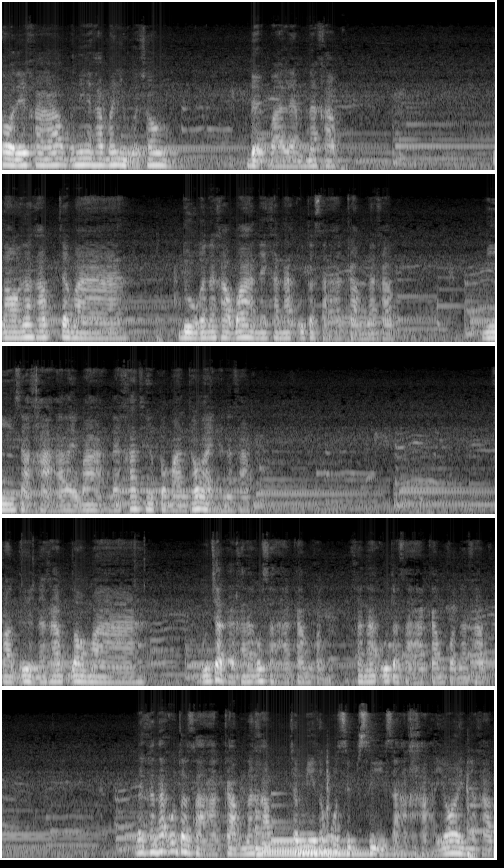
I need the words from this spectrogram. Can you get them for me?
สวัสดีครับ วันนี้นะครับมาอยู่กับช่องเดอะบา r ลมนะครับ เรานะครับจะมาดูกันนะครับว่าในคณะอุตสาหกรรมนะครับ มีสาขาอะไรบ้างและค่าเทอมประมาณเท่าไหร่นะครับ ก่อนอื่นนะครับ เรามารู้จักกับคณะอุตสาหกรรมก่อนคณะอุตสาหกรรมก่อนนะครับ ในคณะอุตสาหกรรมนะครับ จะมีทั้งหมด 14 สาขาย่อยนะครับ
